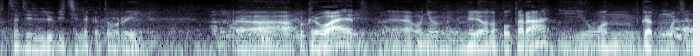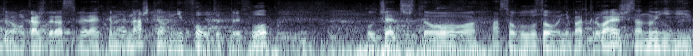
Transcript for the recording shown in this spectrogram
подсадили любителя, который э, покрывает. Э, у него миллиона полтора, и он в гадмоте. То он каждый раз собирает комбинашки, он не фолдит при флоп. Получается, что особо лузово не пооткрываешься, ну и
